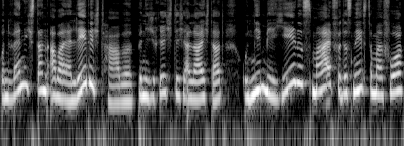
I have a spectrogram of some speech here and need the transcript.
Und wenn ich es dann aber erledigt habe, bin ich richtig erleichtert und nehme mir jedes Mal für das nächste Mal vor,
